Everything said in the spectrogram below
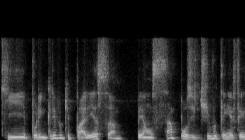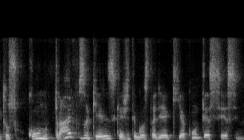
que, por incrível que pareça, pensar positivo tem efeitos contrários àqueles que a gente gostaria que acontecessem.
